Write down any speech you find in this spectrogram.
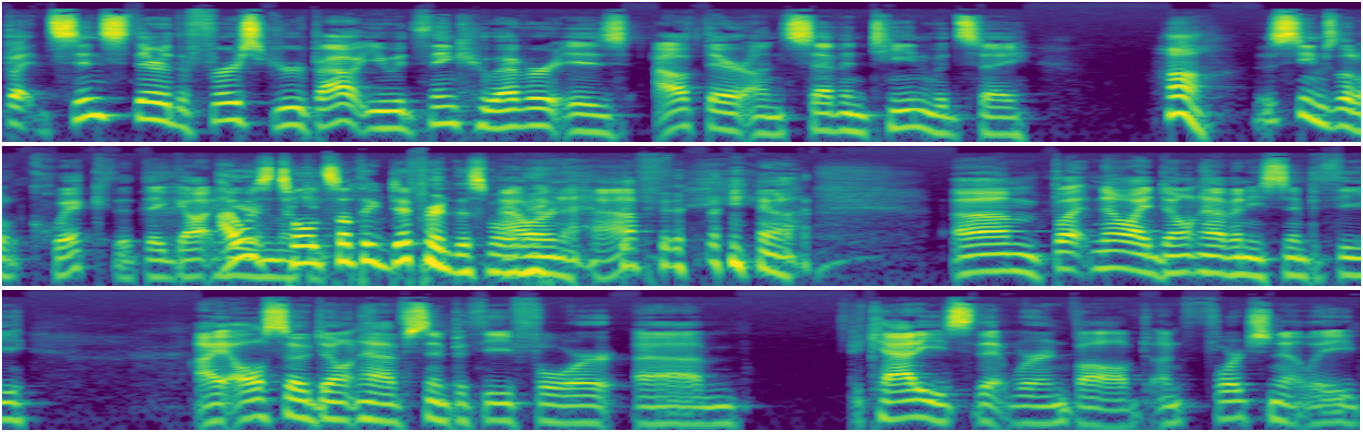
but since they're the first group out, you would think whoever is out there on 17 would say, "Huh, this seems a little quick that they got here." I was like told something different this morning. hour and a half. yeah. Um, but no, I don't have any sympathy. I also don't have sympathy for um, the caddies that were involved. Unfortunately,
